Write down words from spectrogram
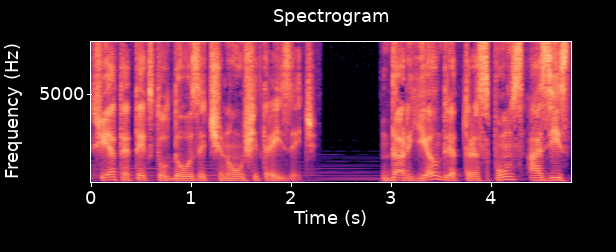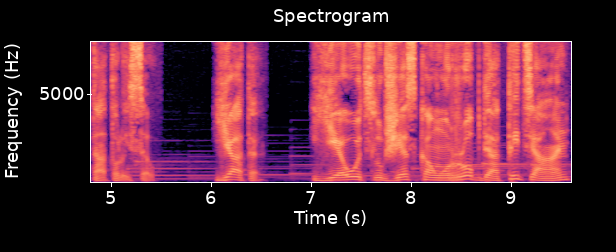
Și iată textul 29 și 30. Dar el, drept răspuns, a zis tatălui său, Iată, eu îți slujesc ca un rob de atâția ani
